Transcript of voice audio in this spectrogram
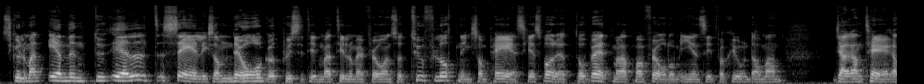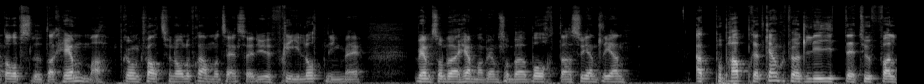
skulle man eventuellt se liksom något positivt med att till och med få en så tuff lottning som PSGs var det, då vet man att man får dem i en situation där man garanterat avslutar hemma. Från kvartsfinal och framåt sen så är det ju fri lottning med vem som börjar hemma, vem som börjar borta. Så egentligen att på pappret kanske få ett lite tuffare,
